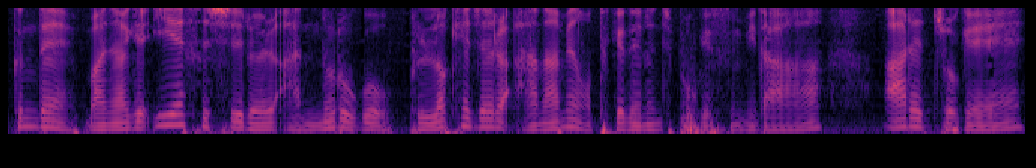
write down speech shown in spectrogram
근데 만약에 ESC를 안 누르고 블럭 해제를 안 하면 어떻게 되는지 보겠습니다. 아래쪽에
